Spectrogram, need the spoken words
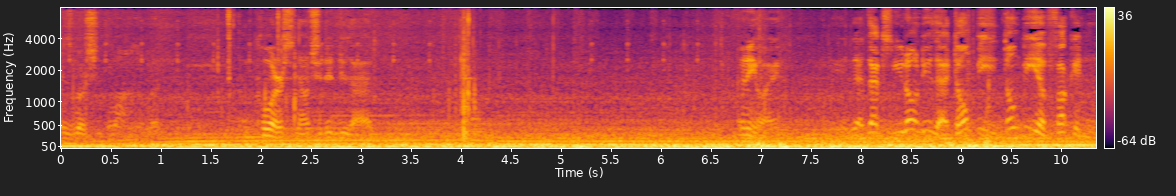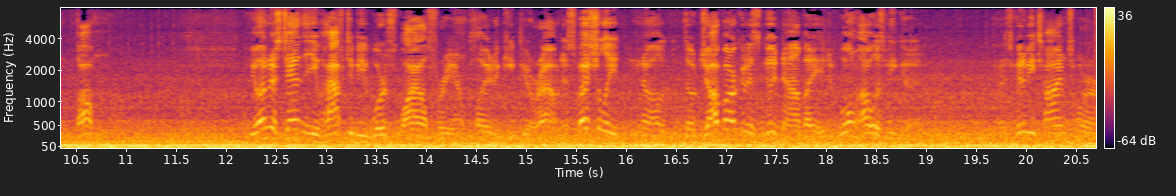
Is where she belonged, but of course, no, she didn't do that. Anyway, that, that's you don't do that. Don't be don't be a fucking bum. You understand that you have to be worthwhile for your employer to keep you around. Especially, you know, the job market is good now, but it won't always be good. Going to be times where,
